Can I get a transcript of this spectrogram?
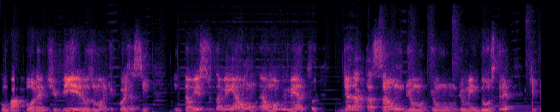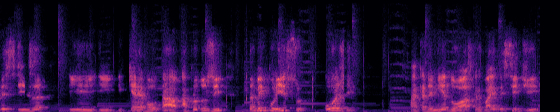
com vapor antivírus, um monte de coisa assim. Então, isso também é um, é um movimento de adaptação de, um, de, um, de uma indústria que precisa e, e, e quer voltar a produzir. Também por isso, hoje, a academia do Oscar vai decidir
